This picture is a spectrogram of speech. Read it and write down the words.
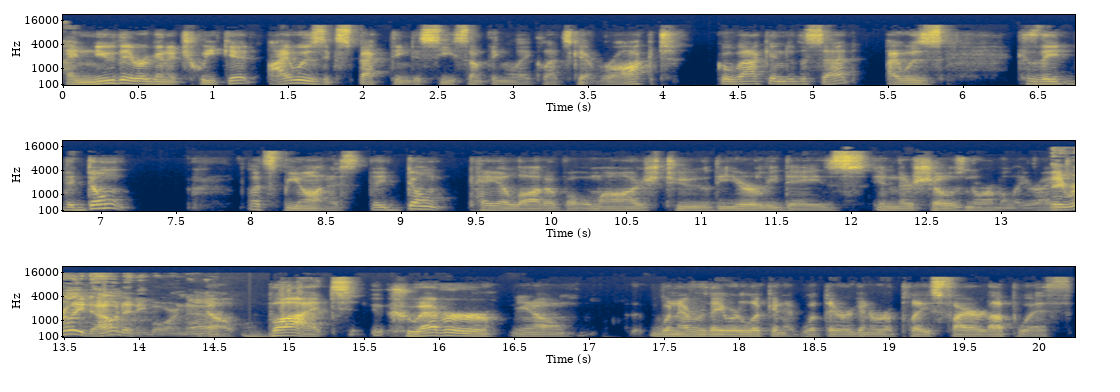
I knew they were going to tweak it. I was expecting to see something like "Let's Get Rocked" go back into the set. I was because they they don't. Let's be honest, they don't pay a lot of homage to the early days in their shows normally, right? They really don't anymore. No. No, but whoever, you know, whenever they were looking at what they were going to replace Fired Up with,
